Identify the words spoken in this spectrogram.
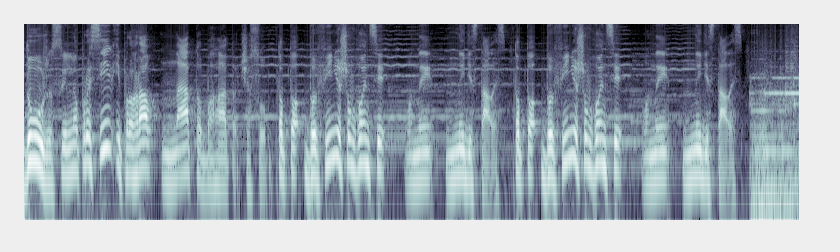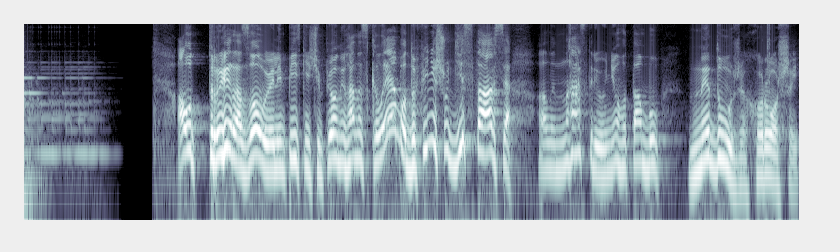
дуже сильно просів і програв надто багато часу. Тобто до фінішу в гонці вони не дістались. Тобто до фінішу в гонці вони не дістались. А от триразовий олімпійський чемпіон Йоганнес Клебо до фінішу дістався, але настрій у нього там був не дуже хороший.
